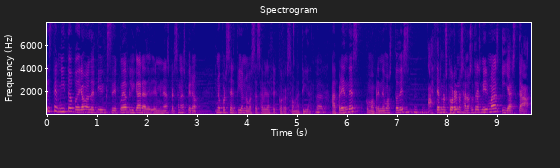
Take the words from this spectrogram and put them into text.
este mito podríamos decir que se puede aplicar a determinadas personas, pero no por ser tío no vas a saber hacer correrse a una tía. Claro. Aprendes, como aprendemos todos, a hacernos corrernos a nosotras mismas y ya está.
